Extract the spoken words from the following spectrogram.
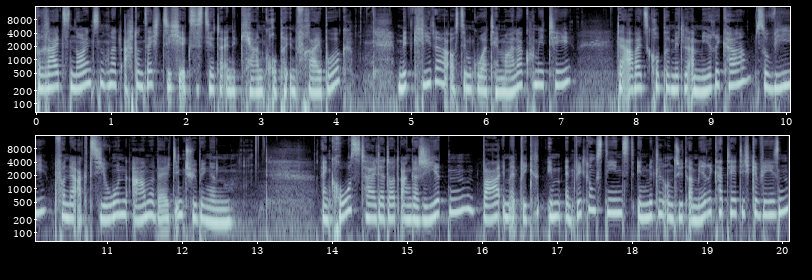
Bereits 1968 existierte eine Kerngruppe in Freiburg, Mitglieder aus dem Guatemala-Komitee, der Arbeitsgruppe Mittelamerika sowie von der Aktion Arme Welt in Tübingen. Ein Großteil der dort Engagierten war im, Entwick im, Entwicklungsdienst in Mittel- und Südamerika tätig gewesen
